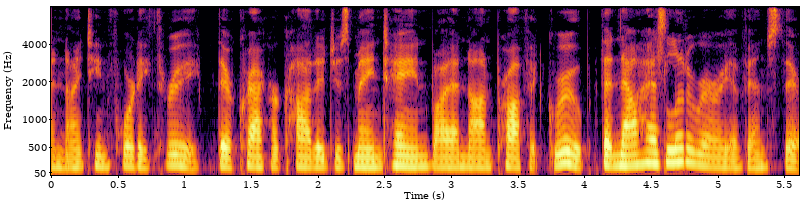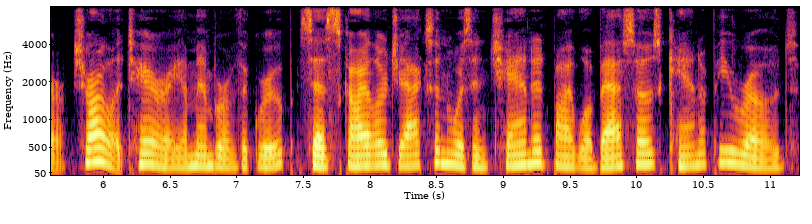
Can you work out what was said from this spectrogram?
in 1943. Their Cracker Cottage is maintained by a nonprofit group that now has literary events there. Charlotte Terry, a member of the group, says Schuyler Jackson was enchanted by Wabasso's canopy roads.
